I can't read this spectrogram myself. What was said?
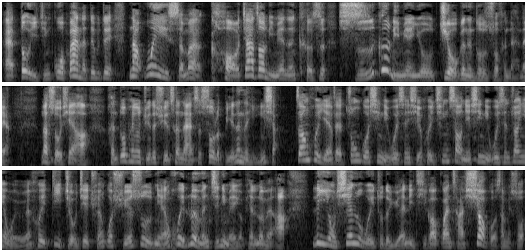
哎，都已经过半了，对不对？那为什么考驾照里面人可是十个里面有九个人都是说很难的呀？那首先啊，很多朋友觉得学车难是受了别人的影响。张慧妍在中国心理卫生协会青少年心理卫生专业委员会第九届全国学术年会论文集里面有篇论文啊，利用先入为主的原理提高观察效果。上面说，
